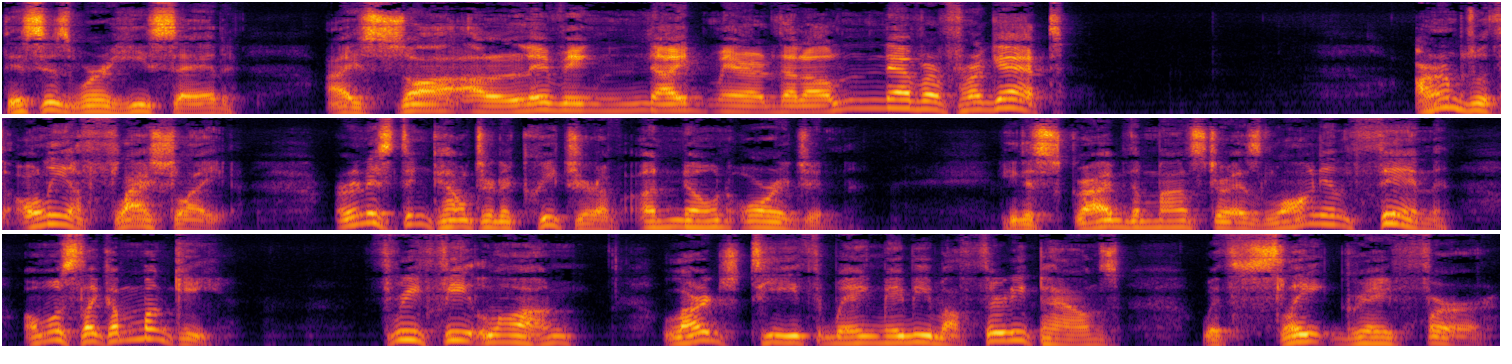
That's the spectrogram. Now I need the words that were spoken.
This is where he said, I saw a living nightmare that I'll never forget. Armed with only a flashlight, Ernest encountered a creature of unknown origin. He described the monster as long and thin, almost like a monkey. Three feet long, large teeth weighing maybe about 30 pounds, with slate gray fur.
